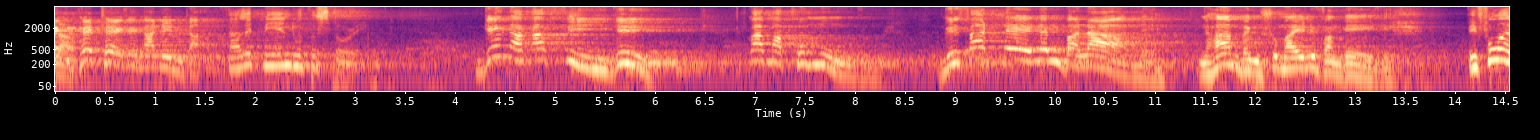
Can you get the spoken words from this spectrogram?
now. ngiphethe-ke ngale ndaba. Now let me end with the story. Ngingakafiki kamaphumulo ngisahlele embalane ngihambe ngishumayela ivangeli Before I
